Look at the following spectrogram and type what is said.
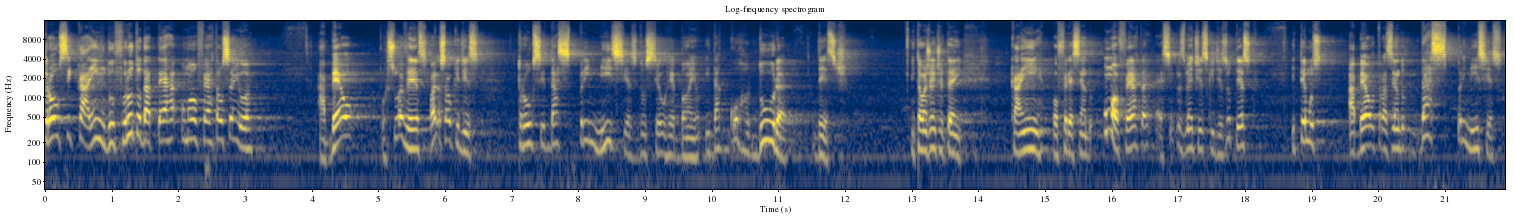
trouxe Caim do fruto da terra uma oferta ao Senhor. Abel, por sua vez, olha só o que diz: trouxe das primícias do seu rebanho e da gordura deste. Então a gente tem Caim oferecendo uma oferta, é simplesmente isso que diz o texto, e temos Abel trazendo das primícias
